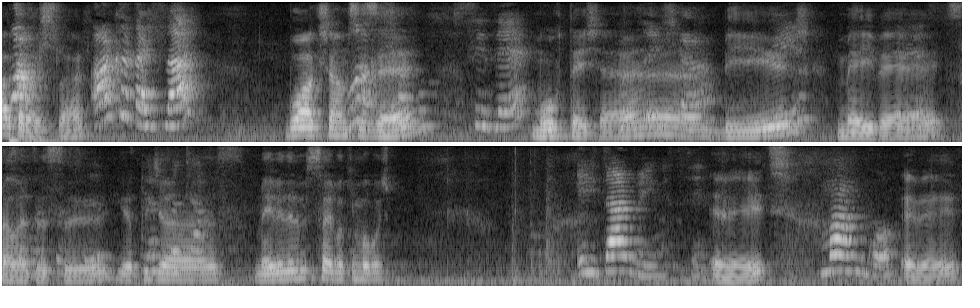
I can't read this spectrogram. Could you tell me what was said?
Arkadaşlar. Arkadaşlar. Bu akşam bu size akşam size muhteşem Muhteşem bir bir meyve salatası salatası yapacağız. Meyvelerimizi say bakayım babacığım. ejder meyvesi, Evet, mango, evet,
